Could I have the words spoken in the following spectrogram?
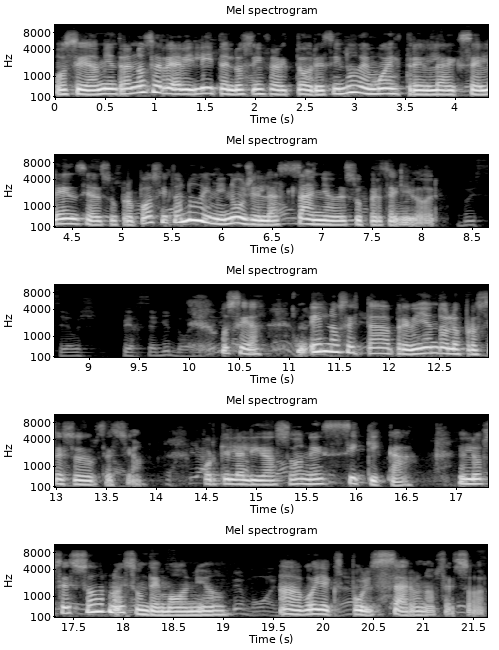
O sea, mientras no se rehabiliten los infractores y no demuestren la excelencia de su propósito, no disminuye la hazaña de sus perseguidores. O sea, él nos está previendo los procesos de obsesión, porque la ligazón es psíquica. El obsesor no es un demonio, ah, voy a expulsar un obsesor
